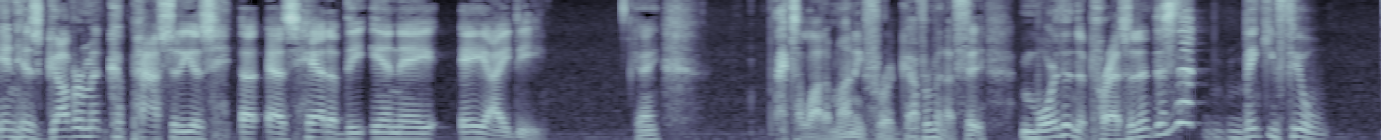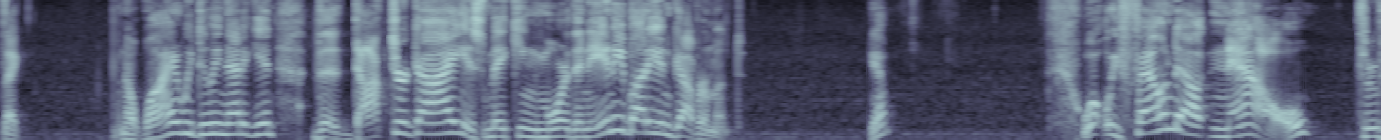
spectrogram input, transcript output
in his government capacity as, uh, as head of the NIAID. Okay. That's a lot of money for a government. More than the president. Doesn't that make you feel like now, why are we doing that again? The doctor guy is making more than anybody in government. Yep. What we found out now through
